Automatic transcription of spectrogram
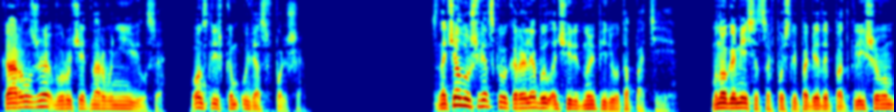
Карл же выручать Нарву не явился. Он слишком увяз в Польше. Сначала у шведского короля был очередной период апатии. Много месяцев после победы под Клишевым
